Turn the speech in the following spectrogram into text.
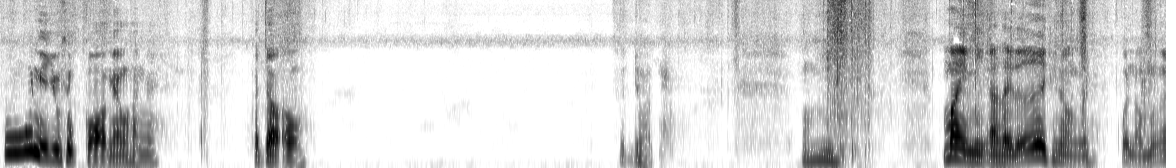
โอ้มีอยู่ทุกกอแม่มาหันไหมเขาเจ้าเอา สุดยอดโอ้ยไม่มีอะไรเลยพี่น้องเลยคนเอาเมื่อ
